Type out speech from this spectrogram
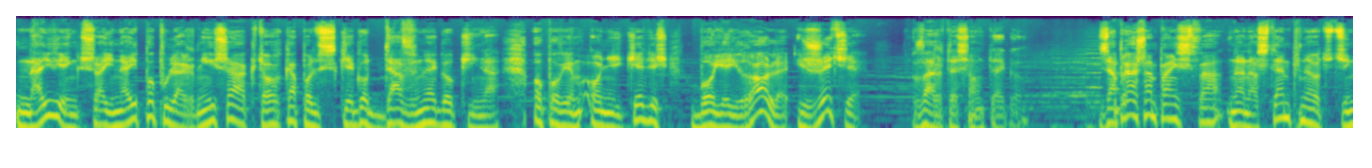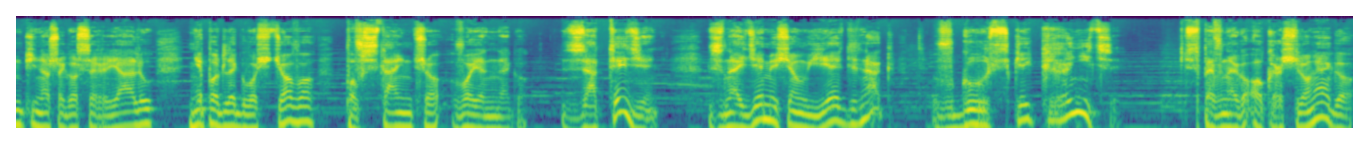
największa i najpopularniejsza aktorka polskiego dawnego kina. Opowiem o niej kiedyś, bo jej role i życie warte są tego. Zapraszam Państwa na następne odcinki naszego serialu niepodległościowo-powstańczo-wojennego. Za tydzień znajdziemy się jednak w górskiej krynicy z pewnego określonego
